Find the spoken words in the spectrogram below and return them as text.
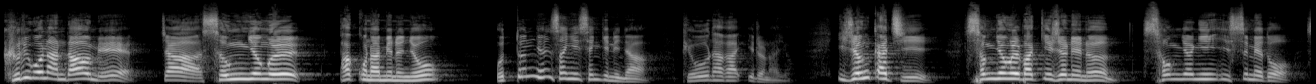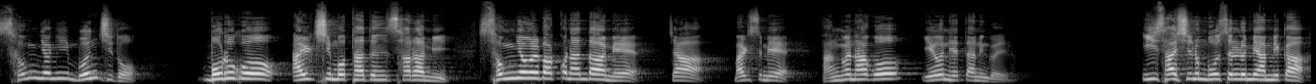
그리고 난 다음에 자, 성령을 받고 나면은요, 어떤 현상이 생기느냐? 변화가 일어나요. 이전까지 성령을 받기 전에는 성령이 있음에도 성령이 뭔지도 모르고 알지 못하던 사람이 성령을 받고 난 다음에 자 말씀에 방언하고 예언했다는 거예요. 이 사실은 무엇을 의미합니까?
